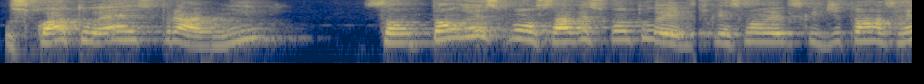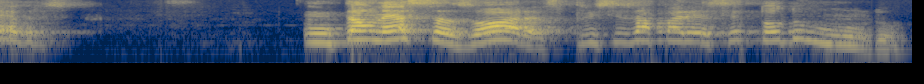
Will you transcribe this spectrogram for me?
Os quatro R's, para mim, são tão responsáveis quanto eles, porque são eles que ditam as regras. Então, nessas horas, precisa aparecer todo mundo.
